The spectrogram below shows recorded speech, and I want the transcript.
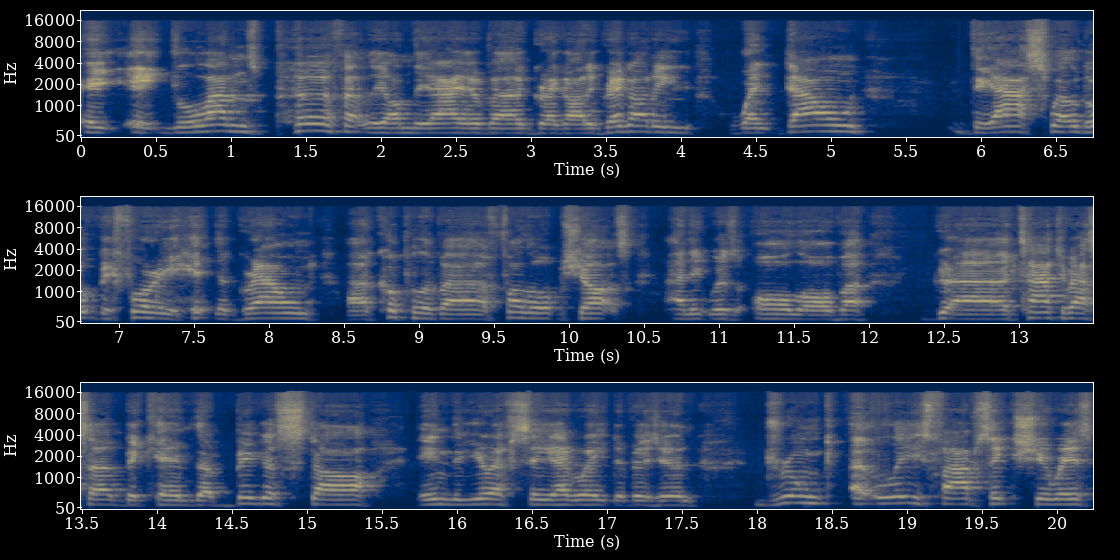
It, it lands perfectly on the eye of uh, Greg Hardy. Greg went down. The eye swelled up before he hit the ground. A couple of uh, follow up shots, and it was all over. Uh, Tartarasa became the biggest star in the UFC heavyweight division. Drunk at least five, six shoeys.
